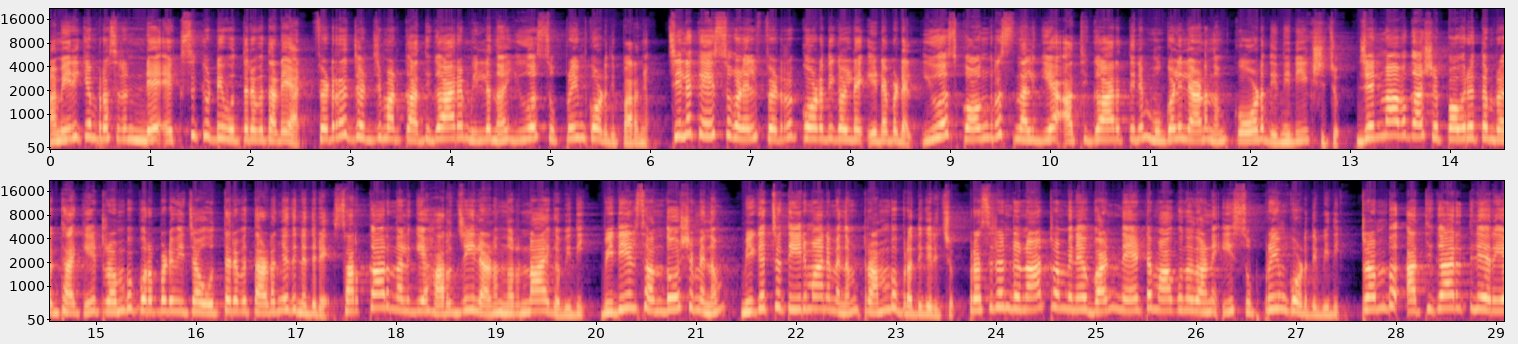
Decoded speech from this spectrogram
അമേരിക്കൻ പ്രസിഡന്റിന്റെ എക്സിക്യൂട്ടീവ് ഉത്തരവ് തടയാൻ ഫെഡറൽ ജഡ്ജിമാർക്ക് അധികാരമില്ലെന്ന് യു എസ് സുപ്രീം കോടതി പറഞ്ഞു. ചില കേസുകളിൽ ഫെഡറൽ കോടതികളുടെ ഇടപെടൽ യു എസ് കോൺഗ്രസ് നൽകിയ അധികാരത്തിന് മുകളിലാണെന്നും കോടതി നിരീക്ഷിച്ചു. ജന്മാവകാശ പൗരത്വം റദ്ദാക്കി ട്രംപ് പുറപ്പെടുവിച്ച ഉത്തരവ് തടഞ്ഞതിനെതിരെ സർക്കാർ നൽകിയ ഹർജിയിലാണ് നിർണായക വിധി. വിധിയിൽ സന്തോഷമെന്നും മികച്ച തീരുമാനമെന്നും ട്രംപ് പ്രതികരിച്ചു. പ്രസിഡന്റ് ഡൊണാൾഡ് ട്രംപിന് വൻ നേട്ടമാകുന്നതാണ് ഈ സുപ്രീം കോടതി വിധി. ട്രംപ് അധികാരത്തിലേറിയ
